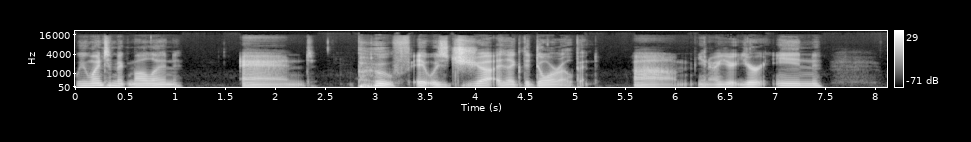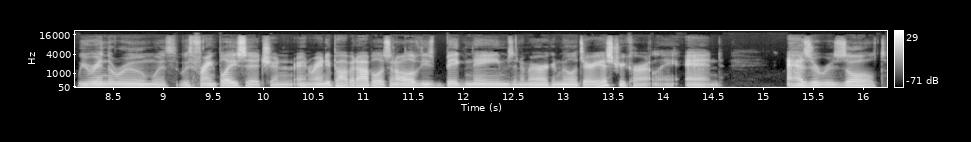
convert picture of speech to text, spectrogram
We went to McMullen and poof, it was just like the door opened. Um, you know, you're, you're in, we were in the room with, with Frank Blazich and, and Randy Papadopoulos and all of these big names in American military history currently. And as a result,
